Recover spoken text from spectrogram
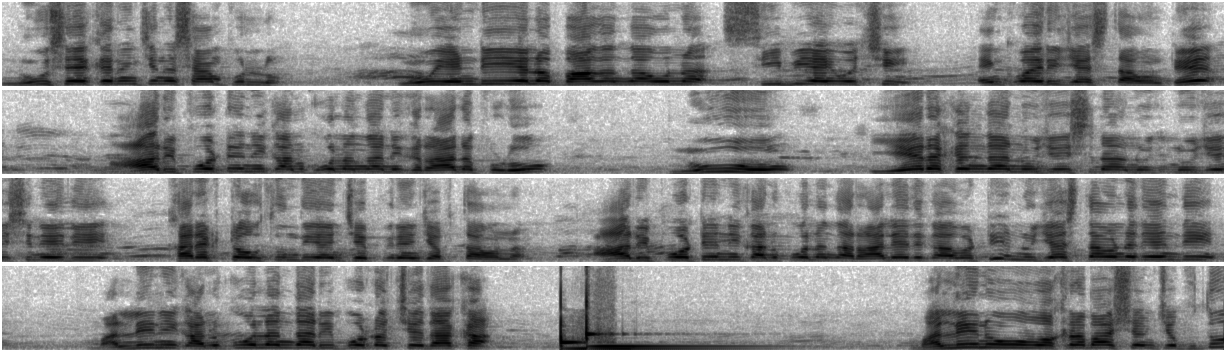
నువ్వు సేకరించిన శాంపుళ్ళు నువ్వు ఎన్డీఏలో భాగంగా ఉన్న సిబిఐ వచ్చి ఎంక్వైరీ చేస్తూ ఉంటే ఆ రిపోర్టే నీకు అనుకూలంగా నీకు రానప్పుడు నువ్వు ఏ రకంగా నువ్వు చేసిన నువ్వు చేసినది కరెక్ట్ అవుతుంది అని చెప్పి నేను చెప్తా ఉన్నా. ఆ రిపోర్టే నీకు అనుకూలంగా రాలేదు కాబట్టి నువ్వు చేస్తా ఉన్నది ఏంది? మళ్ళీ నీకు అనుకూలంగా రిపోర్ట్ వచ్చేదాకా. మళ్ళీ నువ్వు వక్ర భాష్యం చెబుతూ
